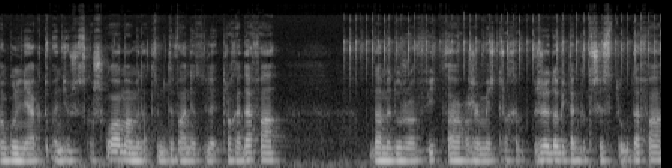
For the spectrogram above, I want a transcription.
ogólnie jak tu będzie wszystko szło. Mamy na tym dywanie trochę defa. Damy dużo wita, żeby mieć trochę, żeby dobić tak do 300 defa.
